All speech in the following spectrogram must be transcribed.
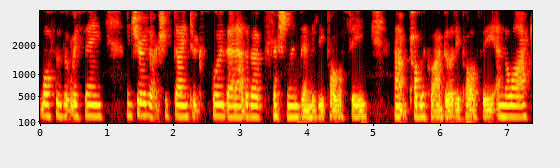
losses that we're seeing, insurers are actually starting to exclude that out of a professional indemnity policy, um, public liability policy, and the like.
